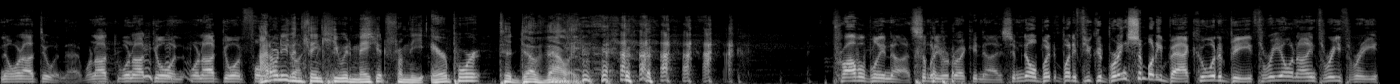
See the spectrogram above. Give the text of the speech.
No, we're not doing that. We're not. We're not going. We're not going full. I don't even think he would make it from the airport to Dove Valley. Probably not. Somebody would recognize him. No, but but if you could bring somebody back, who would it be? 30933.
